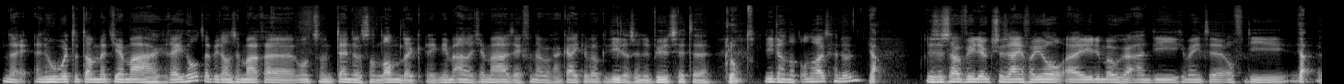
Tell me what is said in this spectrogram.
nee. En hoe wordt het dan met Yamaha geregeld? Heb je dan zeg maar, eh, want zo'n tender is dan landelijk. En ik neem aan dat Yamaha zegt van nou, we gaan kijken welke dealers in de buurt zitten Klopt. die dan dat onderhoud gaan doen. Ja. Dus het zou voor jullie ook zo zijn van joh, eh, jullie mogen aan die gemeente of die... Ja. Eh,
